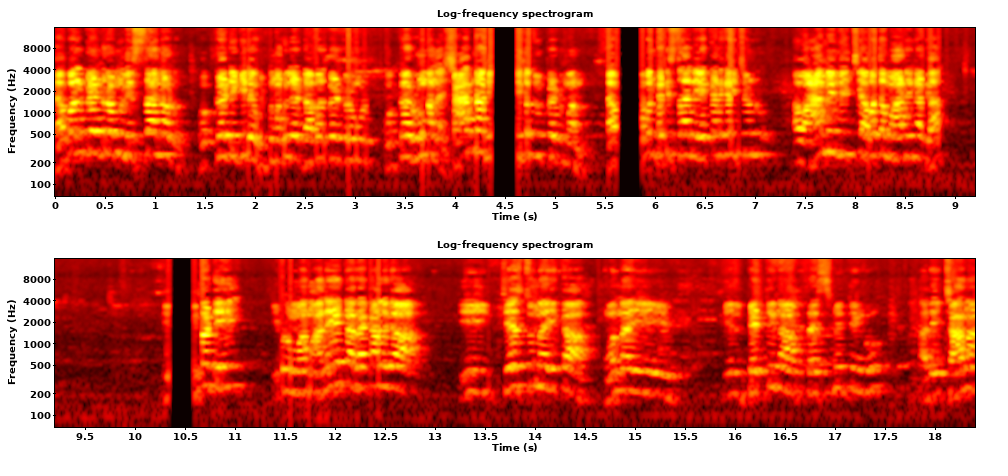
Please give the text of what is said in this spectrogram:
డబల్ బెడ్రూమ్లు ఇస్తాడు ఒక్కడికి డబల్ బెడ్రూమ్ ఒక్క రూమ్ అని షార్నాథ్ చూపెట్టు మనం డబ్బులు కట్టిస్తాను ఎక్కడ కట్టించండు అవి హామీలు ఇచ్చి అబద్ధం ఆడినట్టుగా ఇప్పటి ఇప్పుడు మనం అనేక రకాలుగా ఈ చేస్తున్న ఇక మొన్న ఈ వీళ్ళు పెట్టిన ప్రెస్ మీటింగు అది చాలా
